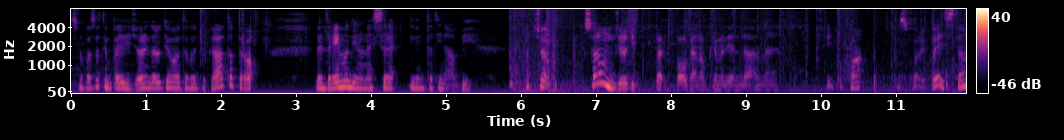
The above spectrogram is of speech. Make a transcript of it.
Sono passati un paio di giorni dall'ultima volta che ho giocato, però vedremo di non essere diventati nabbi. Faccio solo un giro di per Bogano prima di andarmene. Tipo qua, posso fare questo?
